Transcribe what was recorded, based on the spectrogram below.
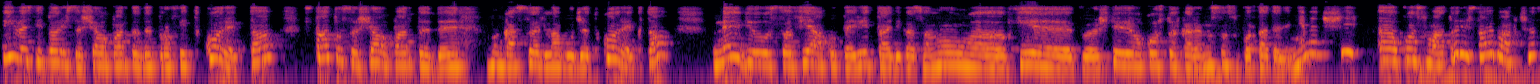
Investitorii să-și iau o parte de profit corectă, statul să-și ia o parte de încasări la buget corectă, mediul să fie acoperit, adică să nu uh, fie, știu eu, costuri care nu sunt suportate de nimeni și uh, consumatorii să aibă acces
